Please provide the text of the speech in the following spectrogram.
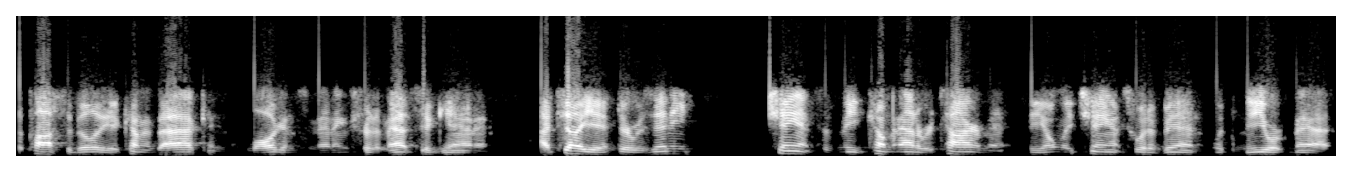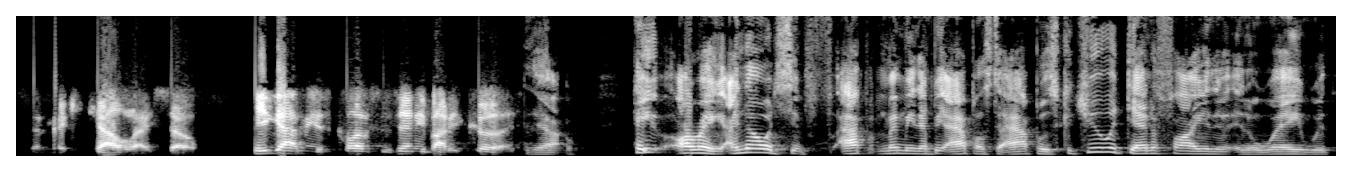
the possibility of coming back and logging some innings for the Mets again, and I tell you, if there was any chance of me coming out of retirement, the only chance would have been with the New York Mets and Mickey Callaway. So he got me as close as anybody could. Yeah. Hey, all right. I know it's apple, maybe not be apples to apples. Could you identify in a, in a way with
